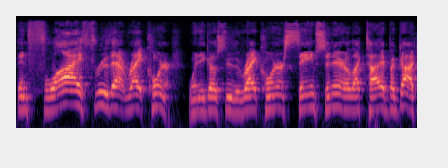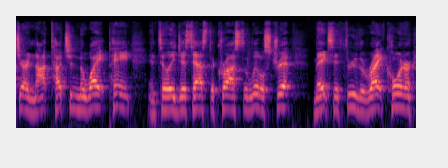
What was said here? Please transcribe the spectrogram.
then fly through that right corner. When he goes through the right corner, same scenario like Tadej Pogacar, not touching the white paint until he just has to cross the little strip, makes it through the right corner,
